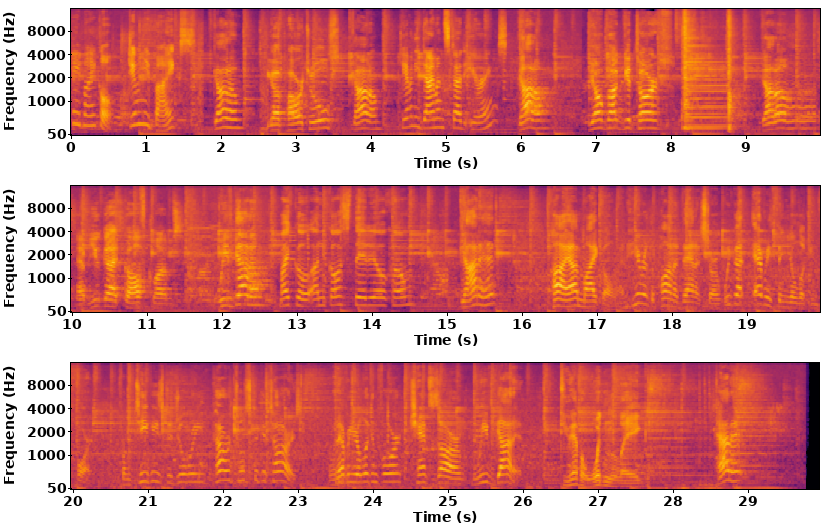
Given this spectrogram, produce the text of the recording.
Hey, Michael, do you have any bikes? Got them. You got power tools? Got them. Do you have any diamond stud earrings? Got them. Y'all got guitars? Got them. Have you got golf clubs? We've got them. Michael, Unco Stereo Home. Got it. Hi, I'm Michael, and here at the Pawn Advantage Store, we've got everything you're looking for. From TVs to jewelry, power tools to guitars. Whatever you're looking for, chances are we've got it. Do you have a wooden leg? Had it.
